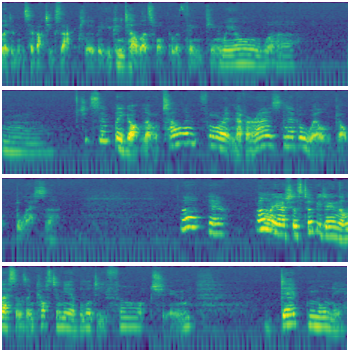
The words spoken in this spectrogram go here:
Well, they didn't say that exactly, but you can tell that's what they were thinking. We all were. Hmm. She's simply got no talent for it. Never has, never will. God bless her. Oh, yeah. Oh, yeah, she'll still be doing the lessons and costing me a bloody fortune. Dead money.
